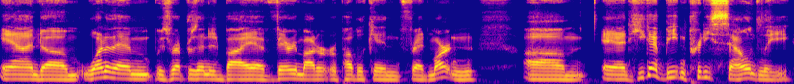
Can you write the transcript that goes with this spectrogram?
And um, one of them was represented by a very moderate Republican, Fred Martin. Um, and he got beaten pretty soundly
